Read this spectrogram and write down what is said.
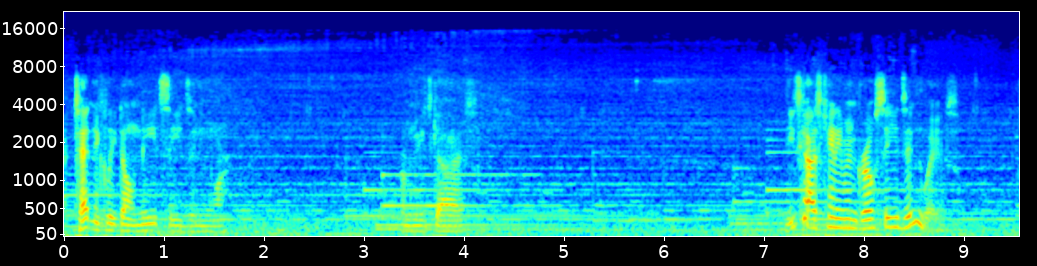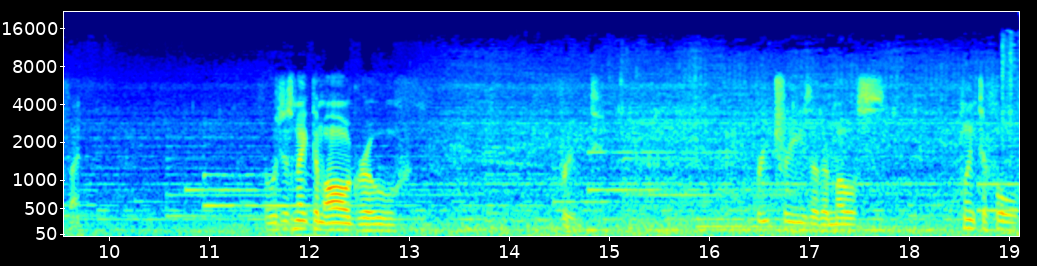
I technically don't need seeds anymore from these guys. These guys can't even grow seeds anyways. We'll just make them all grow fruit. Fruit trees are the most plentiful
